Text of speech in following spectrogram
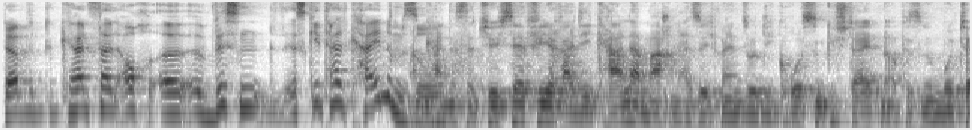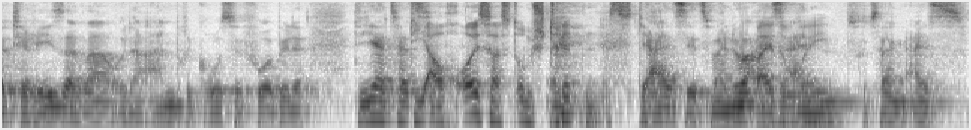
Da, du kannst halt auch äh, wissen, es geht halt keinem so. Man kann das natürlich sehr viel radikaler machen. Also ich meine, so die großen Gestalten, ob es nur Mutter Teresa war oder andere große Vorbilder, die ja tatsächlich... Die auch äußerst umstritten ist. ja, ist jetzt mal nur als ein, sozusagen als,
